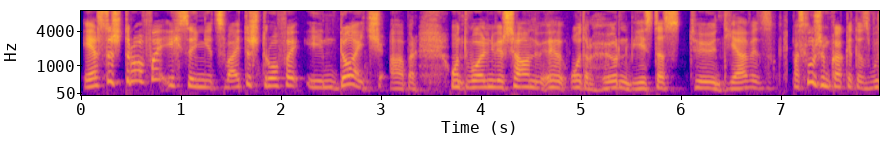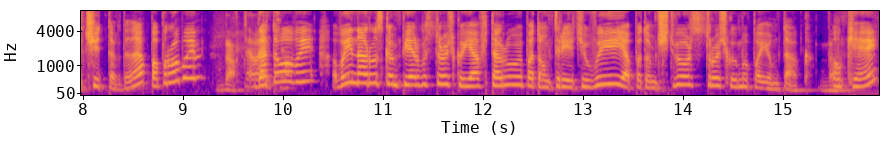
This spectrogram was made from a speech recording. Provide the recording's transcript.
Erste Strophe, ich singe zweite Strophe in Deutsch. Aber und wollen wir schauen äh, oder hören, wie es das tönt. Ja, послушаем, как это звучит тогда. Да? Попробуем? Да. Давайте. Готовы? Вы на русском первую строчку, я вторую, потом третью вы, я потом четвертую строчку, и мы поем так. Да. Окей?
